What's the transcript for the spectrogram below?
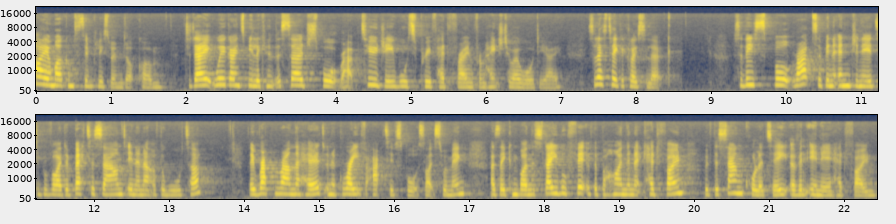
Hi and welcome to simplyswim.com. Today we're going to be looking at the Surge Sport Wrap 2G waterproof headphone from H2O Audio. So let's take a closer look. So these sport wraps have been engineered to provide a better sound in and out of the water. They wrap around the head and are great for active sports like swimming as they combine the stable fit of the behind the neck headphone with the sound quality of an in-ear headphone.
